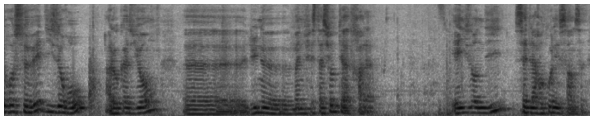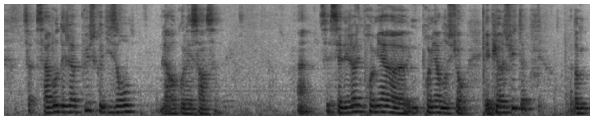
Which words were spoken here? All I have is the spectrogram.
recevaient 10 euros à l'occasion d'une manifestation théâtrale. Et ils ont dit, c'est de la reconnaissance. Ça, vaut déjà plus que 10 euros, la reconnaissance. Hein, c'est déjà une première, euh, une première notion. Et puis ensuite, donc,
